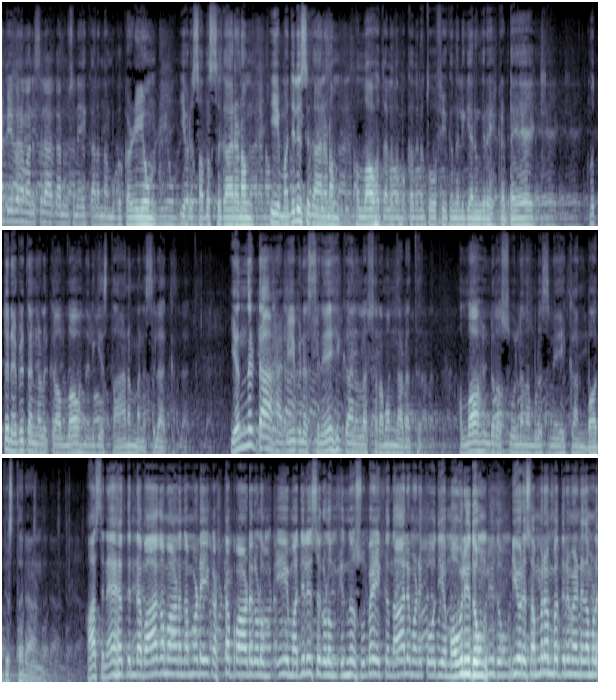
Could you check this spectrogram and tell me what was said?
ഹബീബിനെ മനസ്സിലാക്കാനും സ്നേഹിക്കാനും നമുക്ക് കഴിയും. ഈ ഒരു സദസ്സ് കാരണം ഈ മജ്ലിസ് കാരണം അള്ളാഹു തല നമുക്ക് അതിന് തോഫിക്ക് നൽകി അനുഗ്രഹിക്കട്ടെ. മുത്തനബി തങ്ങൾക്ക് അള്ളാഹു നൽകിയ സ്ഥാനം മനസ്സിലാക്കുക എന്നിട്ട് ആ ഹബീബിനെ സ്നേഹിക്കാനുള്ള ശ്രമം നടത്തുക അള്ളാഹുവിന്റെ റസൂലിനെ നമ്മൾ സ്നേഹിക്കാൻ ബാധ്യസ്ഥരാണ്. ആ സ്നേഹത്തിന്റെ ഭാഗമാണ് നമ്മുടെ ഈ കഷ്ടപ്പാടുകളും ഈ മജ്ലിസുകളും ഇന്ന് സുബൈക്ക് നാല് മണിക്കോതിയ മൗലിദും ഈ ഒരു സംരംഭത്തിന് വേണ്ടി നമ്മൾ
